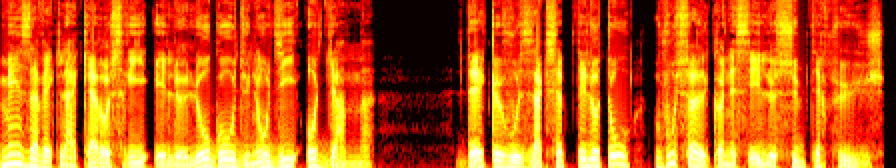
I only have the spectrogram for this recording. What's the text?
mais avec la carrosserie et le logo d'une Audi haut de gamme. Dès que vous acceptez l'auto, vous seul connaissez le subterfuge,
